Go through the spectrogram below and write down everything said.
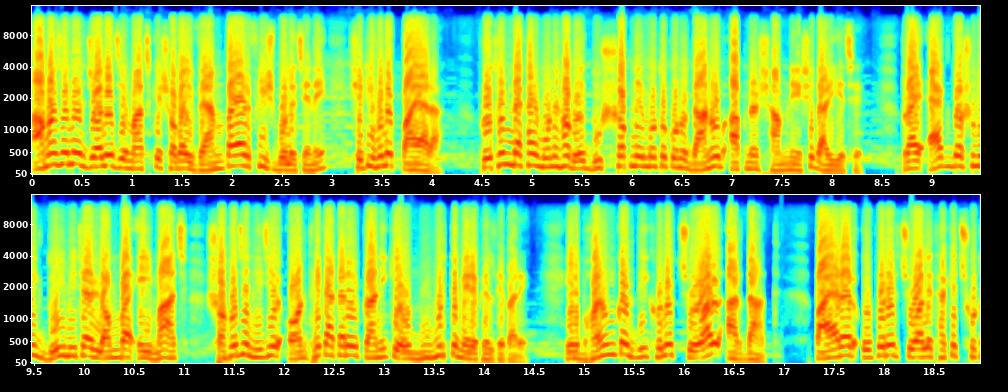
আমাজনের জলে যে মাছকে সবাই ভ্যাম্পায়ার ফিশ বলে চেনে, সেটি হলো পায়ারা। প্রথম দেখায় মনে হবে দুঃস্বপ্নের মতো কোনো দানব আপনার সামনে এসে দাঁড়িয়েছে। প্রায় এক দশমিক দুই মিটার লম্বা এই মাছ সহজে নিজের অর্ধেক আকারের প্রাণীকেও মুহূর্তে মেরে ফেলতে পারে। এর ভয়ঙ্কর দিক হল চোয়াল আর দাঁত। পায়রার উপরের চোয়ালে থাকে ছোট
